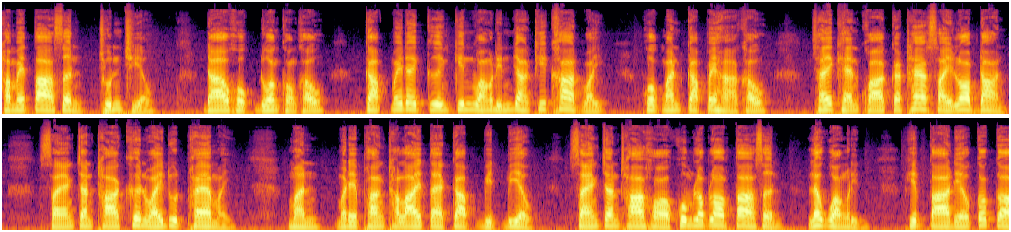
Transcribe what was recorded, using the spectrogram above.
ทำให้ตาเซินชุนเฉียว ดาวหกดวงของเขา กลับไม่ได้กืนกินหวังหลินอย่างที่คาดไว้ พวกมันกลับไปหาเขา ใช้แขนขวากระแทกใส่รอบด้าน แสงจันทราเคลื่อนไหวดุดแพรใหม่ มันไม่ได้พังทลายแต่กลับบิดเบี้ยว แสงจันทราห่อคุ้มรอบๆตาเซินและหวังหลินพริบตาเดียวก็ก่อ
